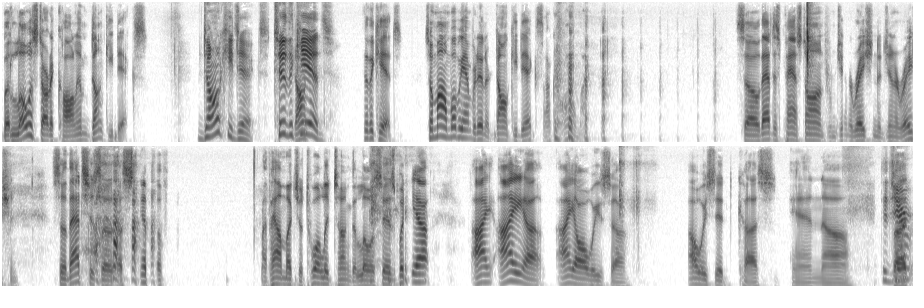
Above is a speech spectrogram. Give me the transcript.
But Lois started calling him donkey dicks Donkey dicks to the Don- kids. to the kids. So, mom, what we having for dinner? Donkey dicks. I go, oh my. so that is passed on from generation to generation. So that's just a, a snip of of how much a twirly tongue that Lois is. But yeah, I I uh, I always uh, always did cuss and uh, Did you ever,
